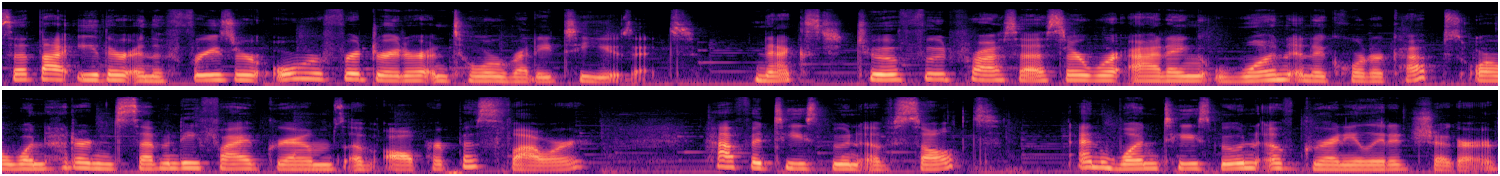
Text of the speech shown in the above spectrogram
Set that either in the freezer or refrigerator until we're ready to use it. Next, to a food processor, we're adding one and a quarter cups or 175 grams of all-purpose flour, half a teaspoon of salt, and one teaspoon of granulated sugar.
